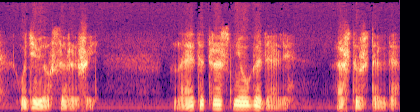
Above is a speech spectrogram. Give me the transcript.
— удивился Рыжий. «На этот раз не угадали. А что же тогда?»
